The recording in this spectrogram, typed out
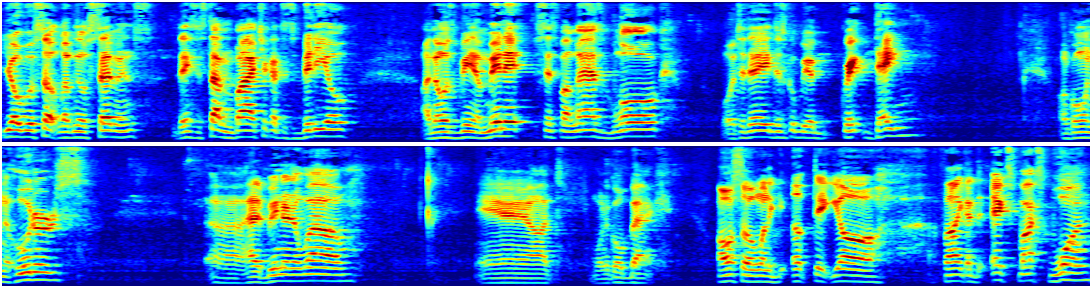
Yo, what's up, 1107s? Thanks for stopping by. Check out this video. I know it's been a minute since my last vlog. Well, today this is gonna be a great day. I'm going to Hooters. Uh, I hadn't been there in a while, and I want to go back. Also, I want to update y'all. I finally got the Xbox One.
